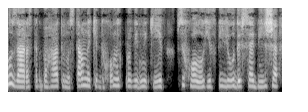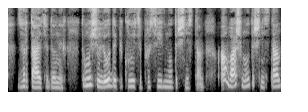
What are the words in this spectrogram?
Ну, зараз так багато наставників, духовних провідників, психологів, і люди все більше звертаються до них, тому що люди піклуються про свій внутрішній стан. А ваш внутрішній стан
